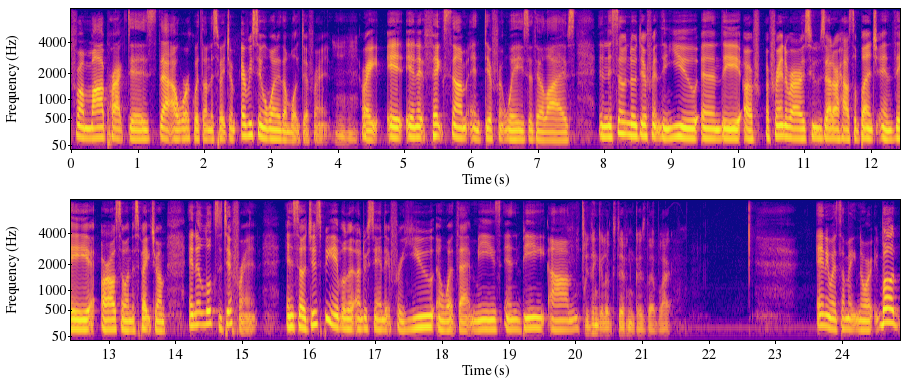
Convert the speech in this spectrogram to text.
from my practice that I work with on the spectrum, every single one of them look different, right? It and it affects them in different ways of their lives, and it's so no different than you and the a, a friend of ours who's at our house a bunch, and they are also on the spectrum, and it looks different. And so, just being able to understand it for you and what that means, and being um, Do you think it looks different because they're black? Anyways, I'm ignoring. Well,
